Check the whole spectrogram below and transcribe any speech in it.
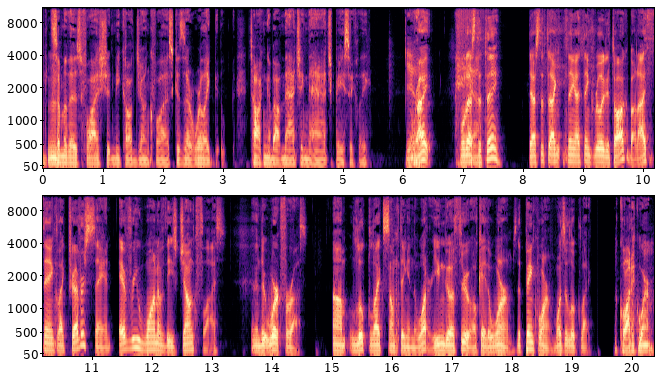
Mm. some of those flies shouldn't be called junk flies because we're like talking about matching the hatch, basically. Yeah. Right. Well, that's Yeah. the thing. That's the thing, thing I think really to talk about. I think, like Trevor's saying, every one of these junk flies and that work for us um, look like something in the water. You can go through, okay, the worms, the pink worm, what's it look like? Aquatic worm.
